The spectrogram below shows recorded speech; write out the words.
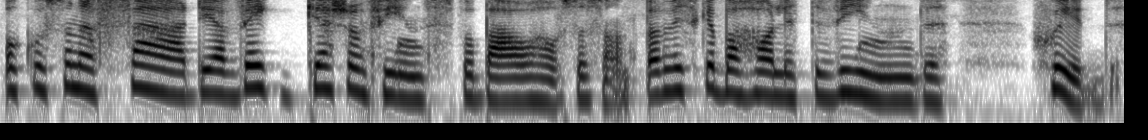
Och hos sådana här färdiga väggar som finns på Bauhaus och sånt. Men vi ska bara ha lite vindskydd.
